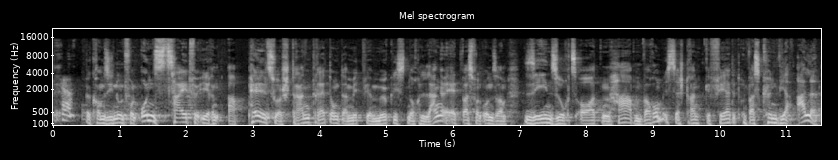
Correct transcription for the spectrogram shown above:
Daher ja. bekommen Sie nun von uns Zeit für Ihren Appell zur Strandrettung, damit wir möglichst noch lange etwas von unserem Sehnsuchtsorten haben. Warum ist der Strand gefährdet und was können wir alle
